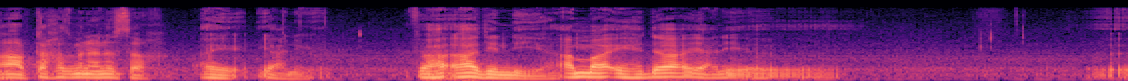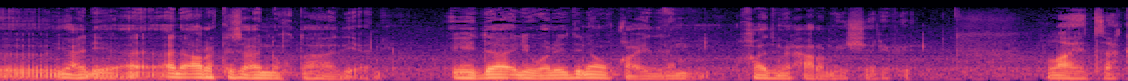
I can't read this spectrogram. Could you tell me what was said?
آه بتأخذ منها نسخ. أي يعني فهذه النية. أما إهداء يعني آه، آه، يعني أنا أركز على النقطة هذه يعني إهداء لوالدنا وقائدنا خادم الحرمين الشريفين. الله يجزاك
